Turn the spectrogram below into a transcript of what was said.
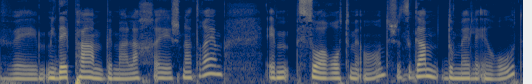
ומדי פעם במהלך אה, שנת רם, הן סוערות מאוד, שזה גם דומה לערות,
